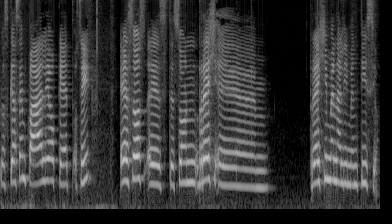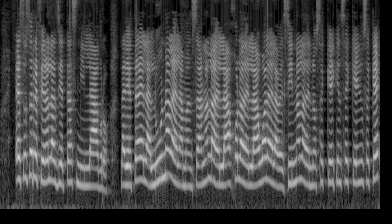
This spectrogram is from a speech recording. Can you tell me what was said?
los que hacen paleo, keto, ¿sí? Esos este, son eh, régimen alimenticio. Esto se refiere a las dietas milagro. La dieta de la luna, la de la manzana, la del ajo, la del agua, la de la vecina, la del no sé qué, quién sé qué, no sé qué,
